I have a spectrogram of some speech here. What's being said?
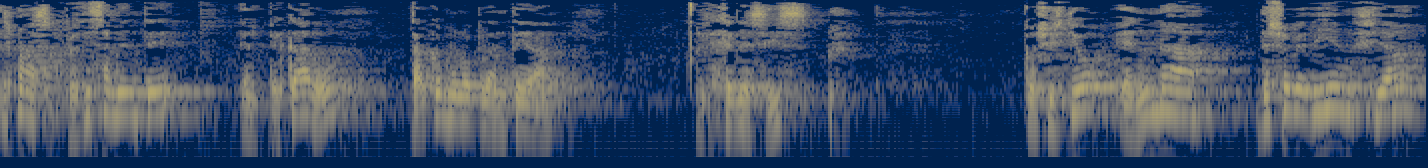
Es más, precisamente el pecado, tal como lo plantea el Génesis, consistió en una desobediencia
